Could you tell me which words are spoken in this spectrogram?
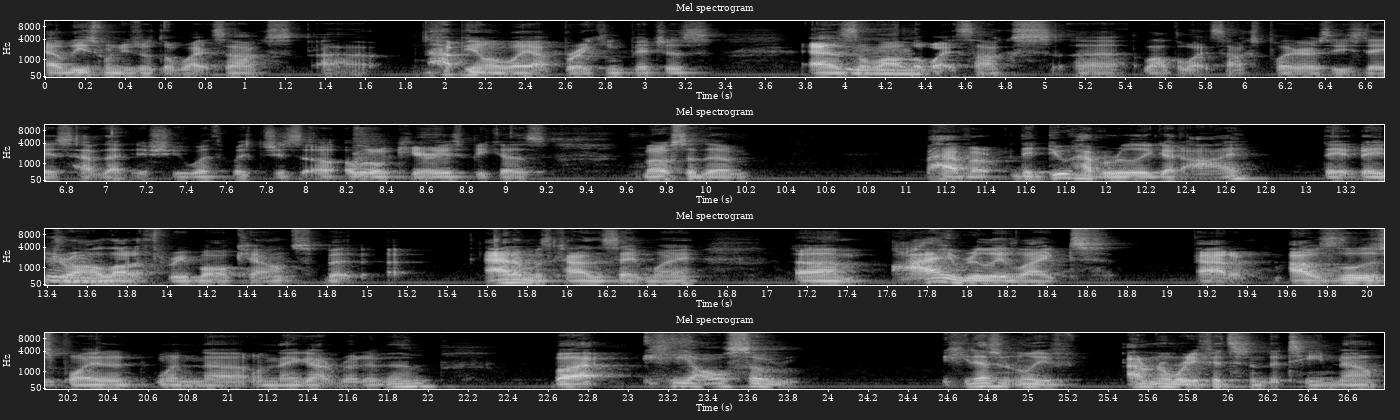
at least when he's with the White Sox, uh, not being able to lay off breaking pitches, as mm-hmm. a lot of the White Sox, uh, a lot of the White Sox players these days have that issue with, which is a, a, little curious because most of them have a they do have a really good eye. They they draw mm-hmm. a lot of three ball counts, but Adam was kind of the same way. Um, I really liked Adam. I was a little disappointed when uh, when they got rid of him, but he also he doesn't really. I don't know where he fits in the team now.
